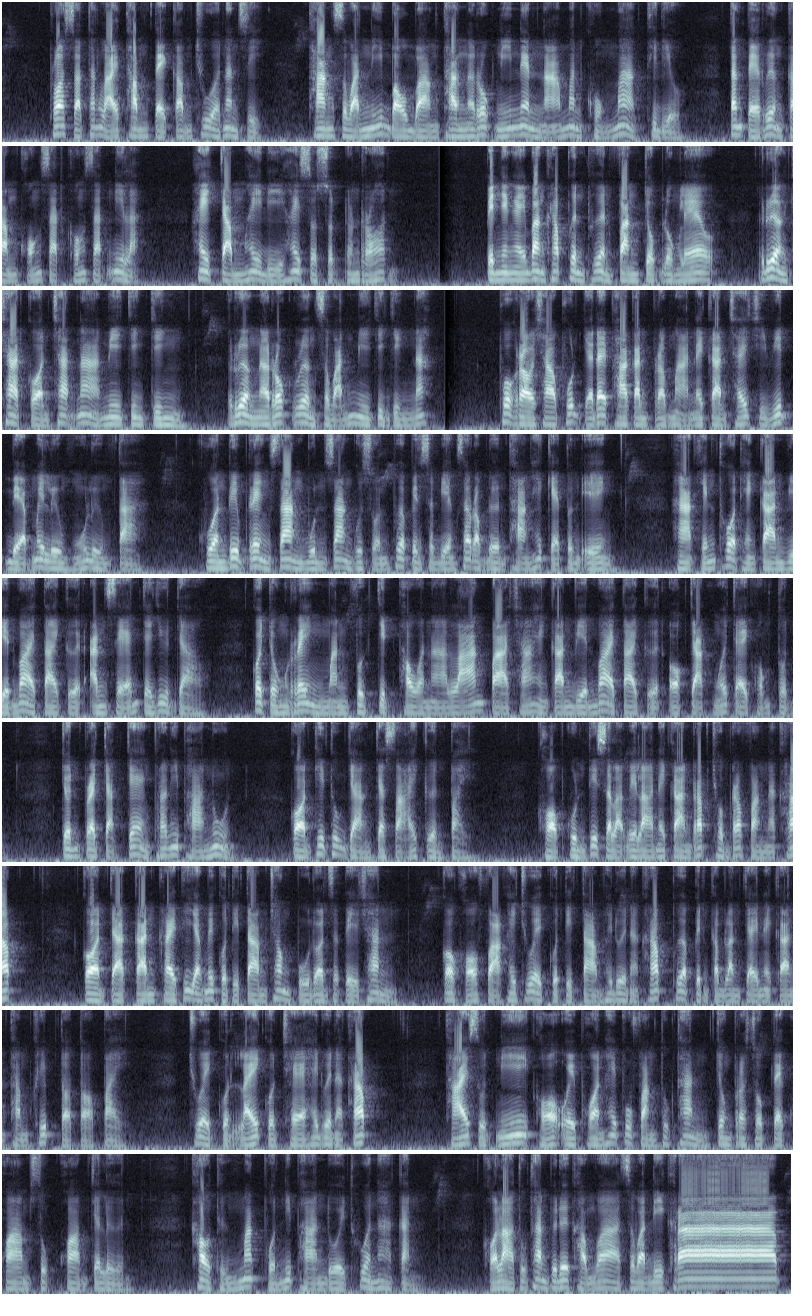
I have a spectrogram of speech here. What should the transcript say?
เพราะสัตว์ทั้งหลายทำแต่กรรมชั่วนั่นสิ ทางสวรรค์นี้เบาบางทางนรกนี้แน่นหนามั่นคงมากทีเดียว ตั้งแต่เรื่องกรรมของสัตว์ของสัตว์นี่แหละให้จำให้ดีให้สดสดร้อนร้อนเป็นยังไงบ้างครับเพื่อนๆ ฟังจบลงแล้ว เรื่องชาติก่อนชาติหน้ามีจริง ๆ เรื่องนรกเรื่องสวรรค์มีจริง ๆ นะ พวกเราชาวพุทธอย่าได้พากันประมาทในการใช้ชีวิตแบบไม่ลืมหูลืมตา ควรรีบเร่งสร้างบุญสร้างกุศลเพื่อเป็นเสบียงสำหรับเดินทางให้แก่ตนเอง หากเห็นโทษแห่งการเวียนว่ายตายเกิดอันแสนจะยืดยาว ก็จงเร่งมันฝึกจิตภาวนาล้างป่าช้าแห่งการเวียนว่ายตายเกิดออกจากหัวใจของตน จนประจักษ์แจ้งพระนิพพานนู่น ก่อนที่ทุกอย่างจะสายเกินไป ขอบคุณที่สละเวลาในการรับชมรับฟังนะครับ ก่อนจากการใครที่ยังไม่กดติดตามช่องปูดอนสเตชันก็ขอฝากให้ช่วยกดติดตามให้ด้วยนะครับ เพื่อเป็นกำลังใจในการทำคลิปต่อๆไป ช่วยกดไลค์กดแชร์ให้ด้วยนะครับ ท้ายสุดนี้ขออวยพรให้ผู้ฟังทุกท่านจงประสบแต่ความสุขความเจริญ เข้าถึงมรรคผลนิพพานโดยทั่วหน้ากัน ขอลาทุกท่านไปด้วยคำว่า สวัสดีครับ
